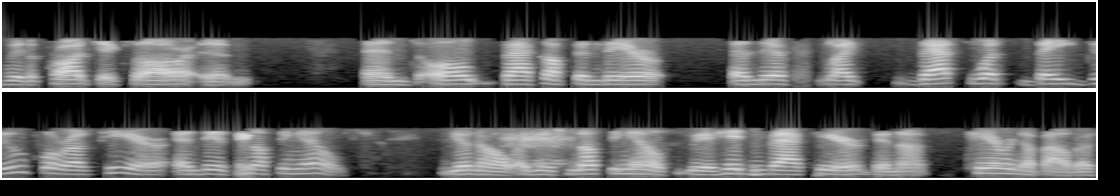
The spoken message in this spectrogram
where the projects are and and all back up in there and they're like that's what they do for us here, and there's nothing else. You know, there's nothing else. We're hidden back here. They're not caring about us.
